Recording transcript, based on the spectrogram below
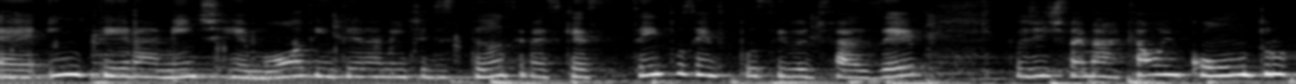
é, inteiramente remota, inteiramente à distância, mas que é 100% possível de fazer. Então a gente vai marcar um encontro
